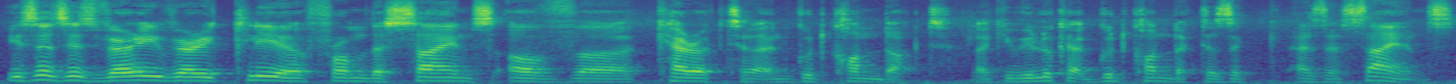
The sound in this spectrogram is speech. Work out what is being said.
he says it's very, very clear from the science of uh, character and good conduct. Like if you look at good conduct as a, as a science,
